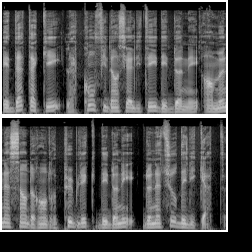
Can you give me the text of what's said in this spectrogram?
est d'attaquer la confidentialité des données en menaçant de rendre publiques des données de nature délicate.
